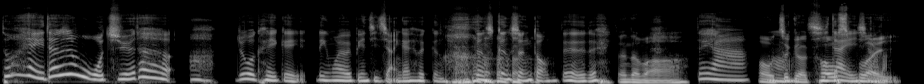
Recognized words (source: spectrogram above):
对，但是我觉得啊， 如果可以给另外一位编辑讲，应该会更好，更更生动。对对对，真的吗？对呀。哦，这个 cosplay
